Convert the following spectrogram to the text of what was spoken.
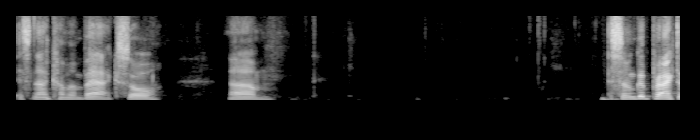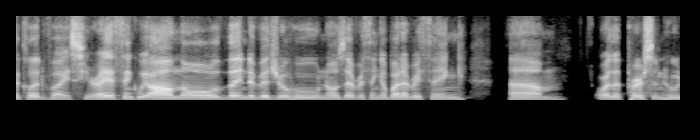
it's not coming back. So, um, some good practical advice here. I think we all know the individual who knows everything about everything, um, or the person who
